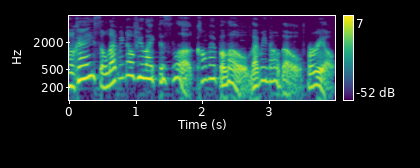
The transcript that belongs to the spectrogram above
Okay? So let me know if you like this look. Comment below. Let me know though, for real.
